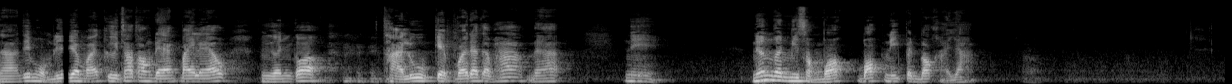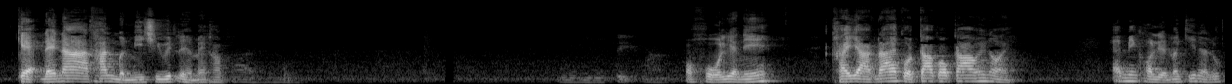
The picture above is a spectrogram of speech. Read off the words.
นะที่ผมเรียกไว้คือถ้าทองแดงไปแล้ว เงินก็ถ่ายรูปเก็บไว้ได้แต่ภาพนะฮะนี่ เนื้อเงินมีสองบล็อกบล็อกนี้เป็นบล็อกหายาก แกะได้หน้าท่านเหมือนมีชีวิตเลยเห็นไหมครับใช่ครับผมดูมีมิติมากโอ้โห เหรียญนี้ ใครอยากได้กด 999 ให้หน่อย แอดมินขอเหรียญเมื่อกี้หน่อยลูก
